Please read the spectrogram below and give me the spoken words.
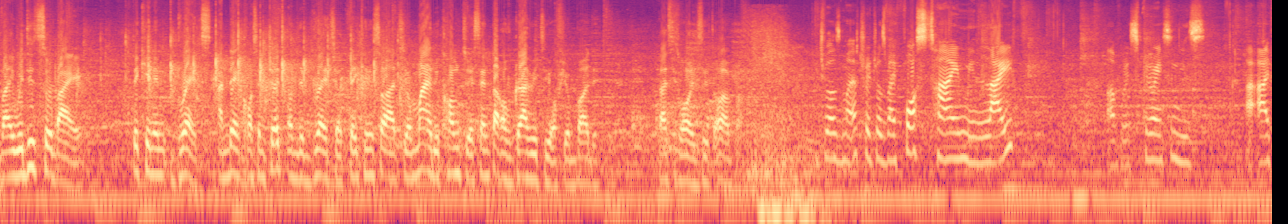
But we did so by taking in breaths and then concentrate on the breath you're taking so that your mind will come to a center of gravity of your body. That is what it's all about. It was my it was my first time in life of experiencing this. I,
